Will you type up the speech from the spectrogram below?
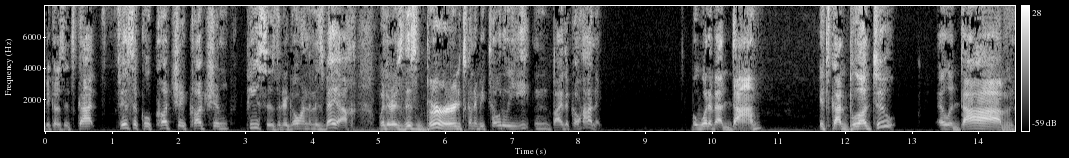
because it's got physical koche kochim pieces that are go on the mizbeach. Whereas this bird, it's going to be totally eaten by the kohanim. But what about dam? It's got blood too. Eladam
